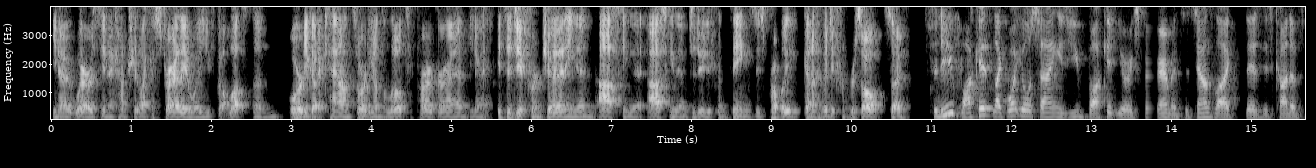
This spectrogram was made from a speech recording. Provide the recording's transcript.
you know, whereas in a country like Australia, where you've got lots of them already got accounts, already on the loyalty program, you know, it's a different journey, and asking asking them to do different things is probably going to have a different result. So, so do you bucket like what you're saying is you bucket your experiments? It sounds like there's this kind of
